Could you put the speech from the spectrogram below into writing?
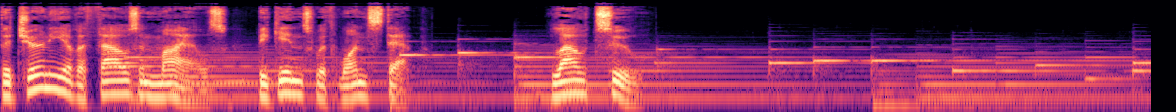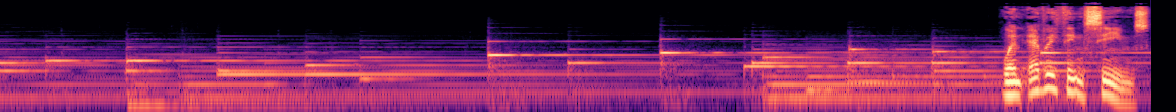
The journey of a thousand miles begins with one step. Lao Tzu When everything seems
